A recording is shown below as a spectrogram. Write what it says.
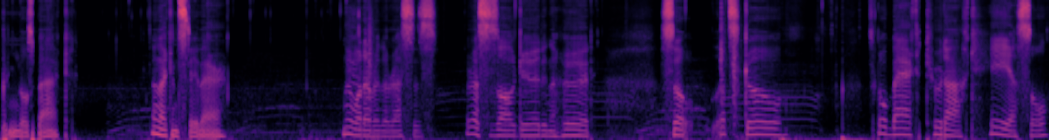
Bring those back. And I can stay there. No, whatever, the rest is... The rest is all good in the hood. So, let's go... Let's go back to the castle.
